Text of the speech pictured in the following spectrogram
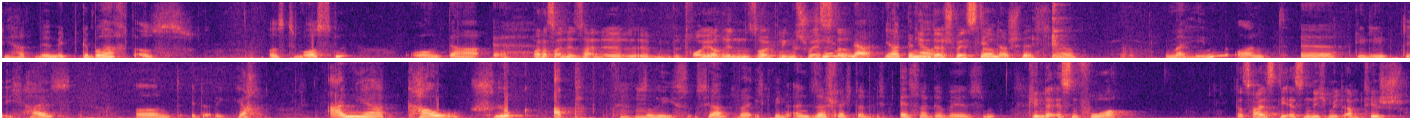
die hatten wir mitgebracht aus, aus dem Osten. Und da äh, War das eine seine äh, Betreuerin, Säuglingsschwester? Kinder, ja genau. Kinderschwester. Kinderschwester, ja. Immerhin. Und äh, die liebte ich heiß. Und äh, ja, Anja Kau Schluck ab. Mhm. So hieß es, ja. Weil ich bin ein sehr schlechter Esser gewesen. Kinder essen vor. Das heißt, die essen nicht mit am Tisch.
